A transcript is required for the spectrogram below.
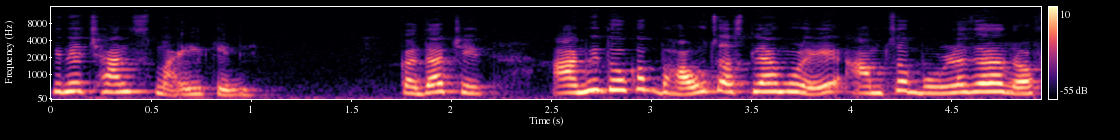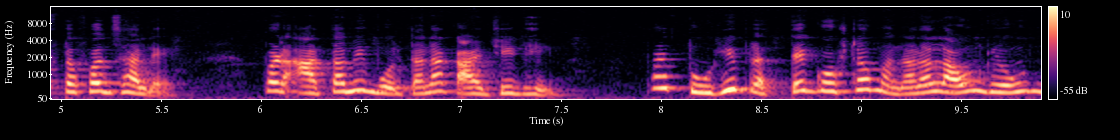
तिने छान स्माईल केली. कदाचित आम्ही दोघं भाऊच असल्यामुळे आमचं बोलणं जरा रफटफत झालं आहे पण आता मी बोलताना काळजी घेईन. पण तूही प्रत्येक गोष्ट मनाला लावून घेऊन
